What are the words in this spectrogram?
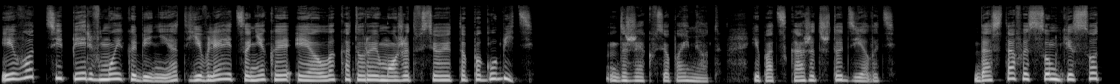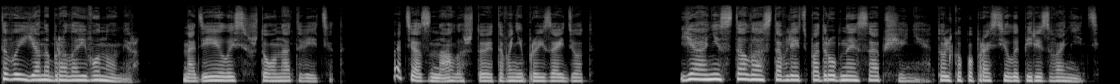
И вот теперь в мой кабинет является некая Элла, которая может все это погубить. Джек все поймет и подскажет, что делать. Достав из сумки сотовый, я набрала его номер. Надеялась, что он ответит. Хотя знала, что этого не произойдет. Я не стала оставлять подробные сообщения, только попросила перезвонить.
